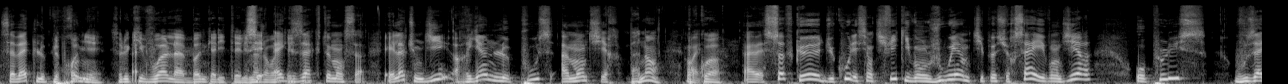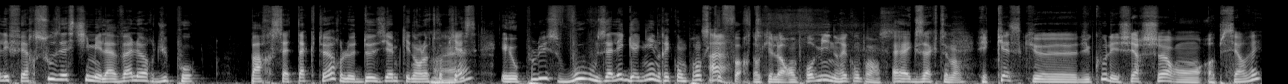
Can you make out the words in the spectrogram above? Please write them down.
ça va être le, Le premier, celui qui voit la bonne qualité, l'image C'est qualité. exactement ça. Et là, tu me dis, rien ne le pousse à mentir. Bah non. Pourquoi? Euh, sauf que, du coup, les scientifiques, ils vont jouer un petit peu sur ça et ils vont dire, au plus, vous allez faire sous-estimer la valeur du pot par cet acteur, le deuxième qui est dans l'autre Ouais. pièce, et au plus, vous, vous allez gagner une récompense qui Ah, est forte. donc ils leur ont promis une récompense. Exactement. Et qu'est-ce que, du coup, les chercheurs ont observé?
